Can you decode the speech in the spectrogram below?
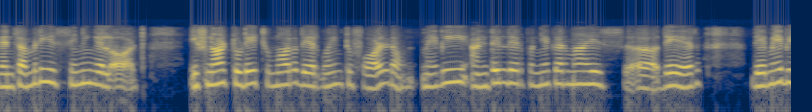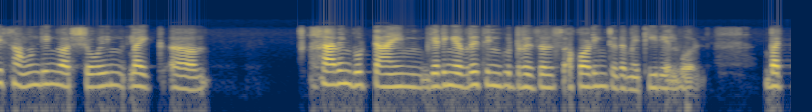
When somebody is sinning a lot if not today tomorrow they are going to fall down. Maybe until their punya karma is uh, there they may be sounding or showing like um, having good time getting everything good results according to the material world but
